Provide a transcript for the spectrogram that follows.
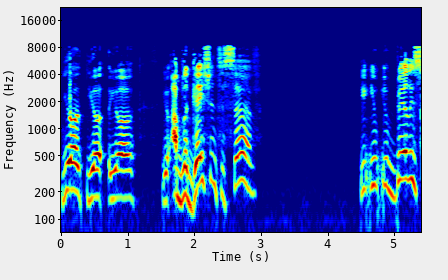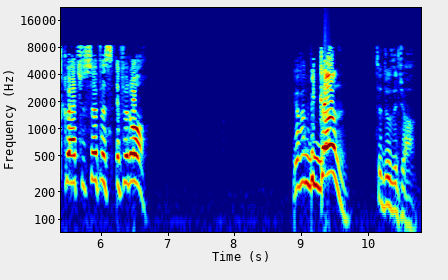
Your, your, your, your obligation to serve, you, you, you barely scratch the surface, if at all. You haven't begun to do the job.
